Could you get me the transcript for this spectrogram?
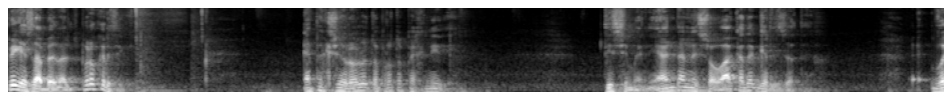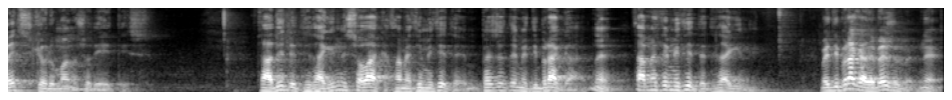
Πήγε στα πέναλτι, προκρίθηκε. Έπαιξε ρόλο το πρώτο παιχνίδι. Τι σημαίνει, αν ήταν σοάκα δεν κερδίζατε. Βοήθησε και ο Ρουμάνος ο διαιτητής. Θα δείτε τι θα γίνει στο ΆΚΑ, θα με θυμηθείτε. Παίζετε με την Πράγκα. Ναι, θα με θυμηθείτε τι θα γίνει. Με την Πράγκα δεν παίζουμε, ναι.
